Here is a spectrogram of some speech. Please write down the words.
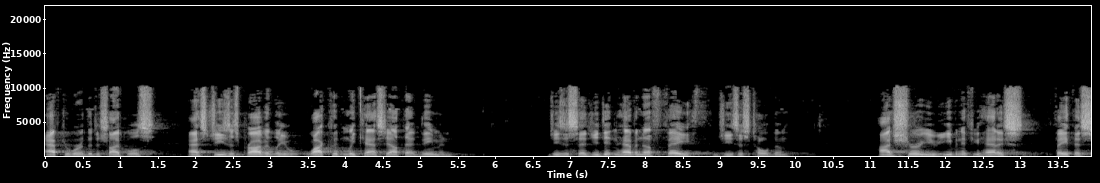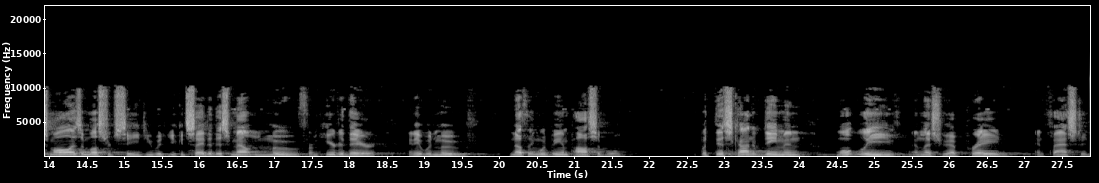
Afterward, the disciples asked Jesus privately, Why couldn't we cast out that demon? Jesus said, You didn't have enough faith, Jesus told them. I assure you, even if you had a faith as small as a mustard seed, you, would, you could say to this mountain, Move from here to there, and it would move. Nothing would be impossible. But this kind of demon won't leave unless you have prayed and fasted.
